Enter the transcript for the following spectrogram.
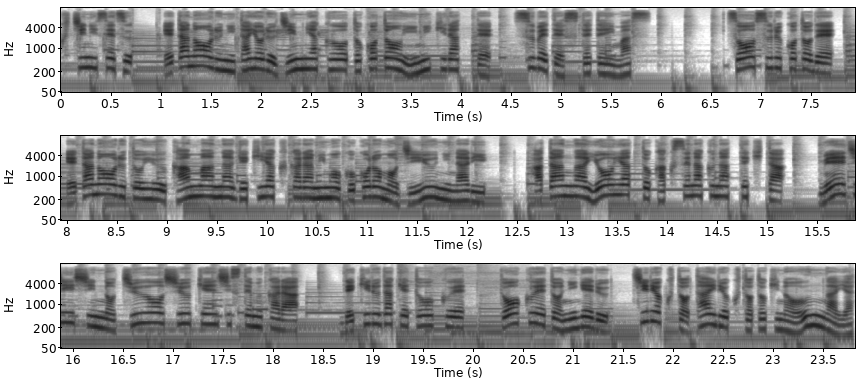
口にせず、エタノールに頼る人脈をとことん忌み嫌って、すべて捨てています。そうすることで、エタノールという緩慢な劇薬から身も心も自由になり、破綻がようやっと隠せなくなってきた明治維新の中央集権システムからできるだけ遠くへ遠くへと逃げる知力と体力と時の運が養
